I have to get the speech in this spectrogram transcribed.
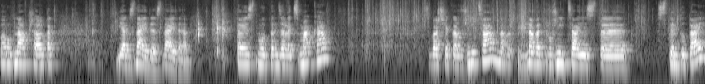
porównawczy, ale tak jak znajdę, znajdę. To jest mój pędzelek z Maka. Zobaczcie jaka różnica. Nawet, nawet różnica jest e, z tym tutaj.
